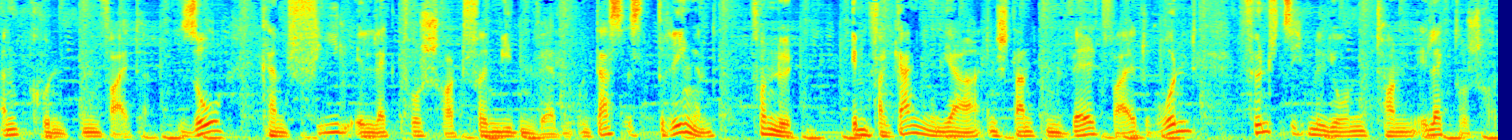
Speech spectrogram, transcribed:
an Kunden weiter. So kann viel Elektroschrott vermieden werden und das ist dringend vonnöten. Im vergangenen Jahr entstanden weltweit rund 50 Millionen Tonnen Elektroschrott.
